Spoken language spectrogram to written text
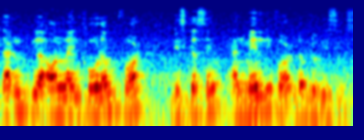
that would be an online forum for discussing and mainly for WBCS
